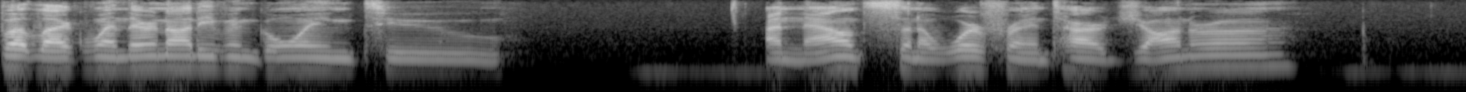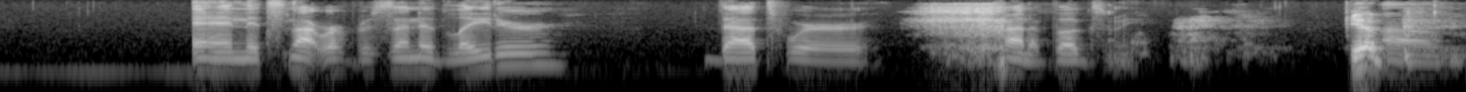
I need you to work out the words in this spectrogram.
But like when they're not even going to announce an award for an entire genre and it's not represented later, that's where it kind of bugs me. yep. Um,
